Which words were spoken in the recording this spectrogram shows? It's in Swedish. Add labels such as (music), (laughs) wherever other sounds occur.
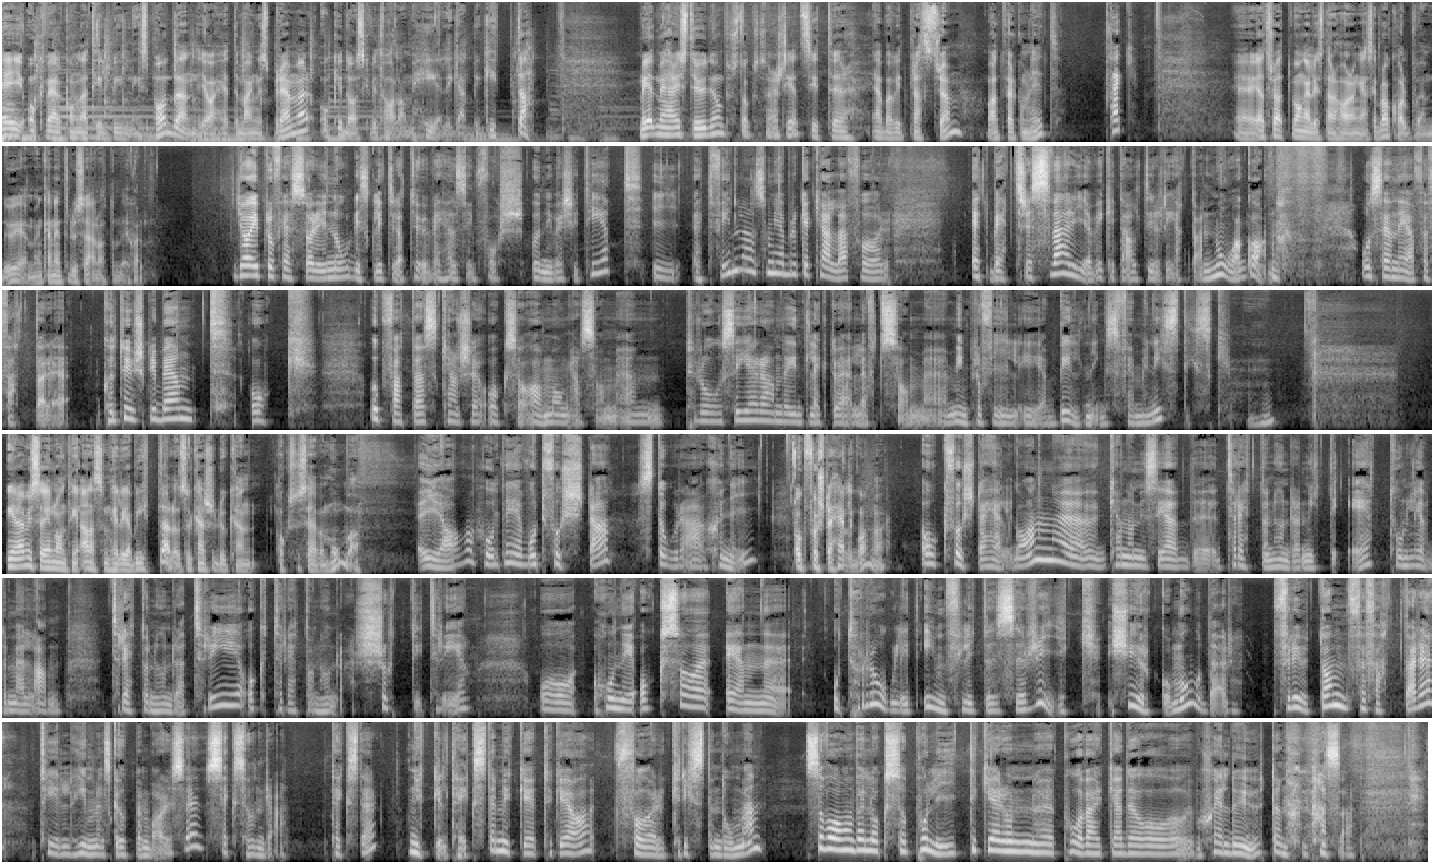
Hej och välkomna till Bildningspodden. Jag heter Magnus Bremmer och idag ska vi tala om heliga Birgitta. Med mig här i studion på Stockholms universitet sitter Ebba Witt-Brattström. Varmt välkommen hit. Tack. Eh, jag tror att många lyssnare har en ganska bra koll på vem du är, men kan inte du säga något om dig själv? Jag är professor i nordisk litteratur vid Helsingfors universitet i ett Finland som jag brukar kalla för ett bättre Sverige, vilket alltid retar någon. Och sen är jag författare, kulturskribent och uppfattas kanske också av många som en provocerande intellektuell eftersom eh, min profil är bildningsfeministisk. Mm. Innan vi säger någonting alls om heliga Birgitta då, så kanske du kan också säga vem hon var? Ja, hon är vårt första stora geni. Och första helgon va? Och första helgon, eh, kanoniserad 1391. Eh, hon levde mellan 1303 och 1373. Och hon är också en eh, otroligt inflytelserik kyrkomoder. Förutom författare till Himmelska uppenbarelser, 600 texter. Nyckeltexter, mycket tycker jag, för kristendomen. Så var hon väl också politiker. Hon eh, påverkade och skällde ut en (laughs) massa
